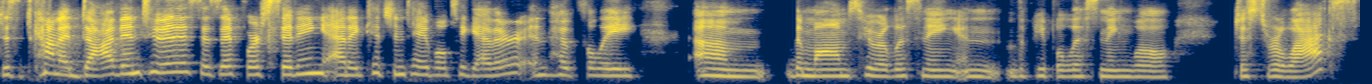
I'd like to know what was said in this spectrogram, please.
just kind of dive into this as if we're sitting at a kitchen table together. And hopefully, um, the moms who are listening and the people listening will just relax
